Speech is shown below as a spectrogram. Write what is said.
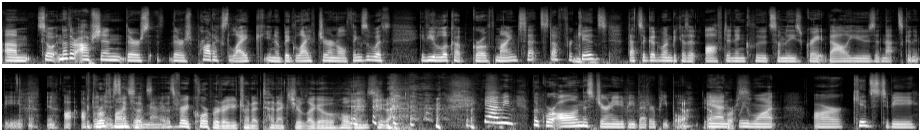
Um, so another option, there's there's products like you know Big Life Journal, things with if you look up growth mindset stuff Mm-hmm. for kids, that's a good one because it often includes some of these great values, and that's going to be in, in, often Growth in a mindset. manner. It's very corporate. Are you trying to 10x your Lego holdings? You know? Yeah, I mean, look, we're all on this journey to be better people, Yeah, yeah, and we want our kids to be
